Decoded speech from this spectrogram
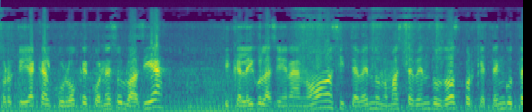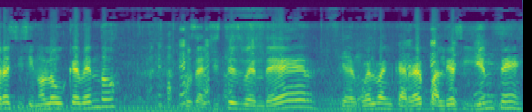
porque ya calculó que con eso lo hacía. Y que le dijo la señora, no, si te vendo, nomás te vendo dos porque tengo tres y si no, luego ¿qué vendo? Pues el chiste es vender, que vuelva a encargar para el día siguiente.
